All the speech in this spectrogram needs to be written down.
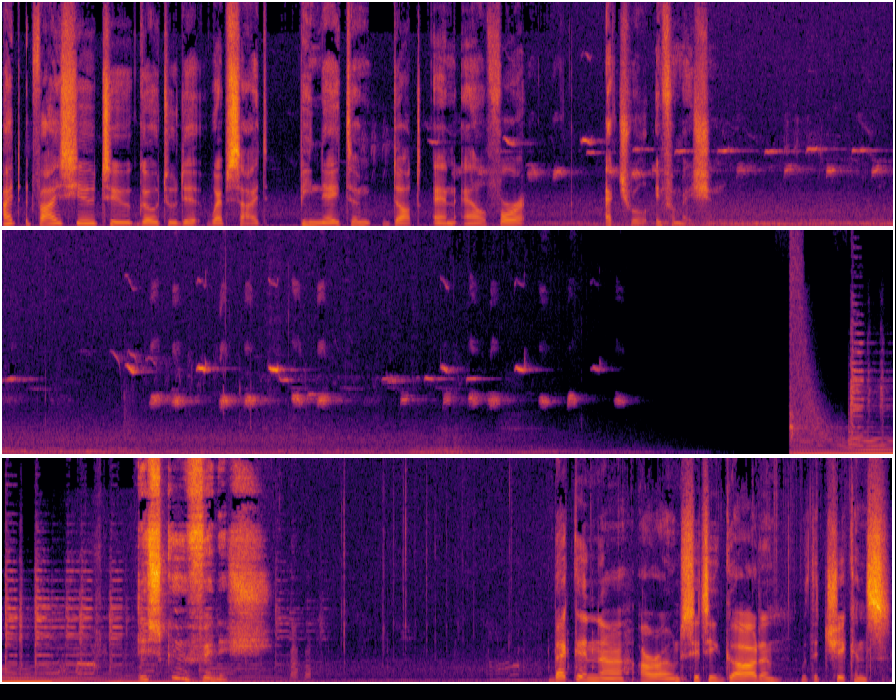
I'd advise you to go to the website pinetum.nl for actual information. Discu finish. Back in uh, our own city garden with the chickens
